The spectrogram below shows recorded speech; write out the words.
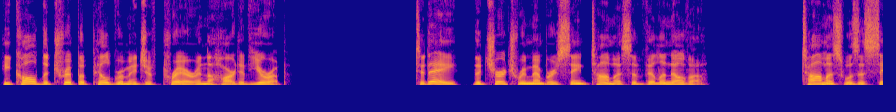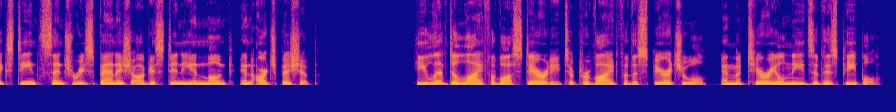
He called the trip a pilgrimage of prayer in the heart of Europe. Today, the Church remembers St. Thomas of Villanova. Thomas was a 16th century Spanish Augustinian monk and archbishop. He lived a life of austerity to provide for the spiritual and material needs of his people.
